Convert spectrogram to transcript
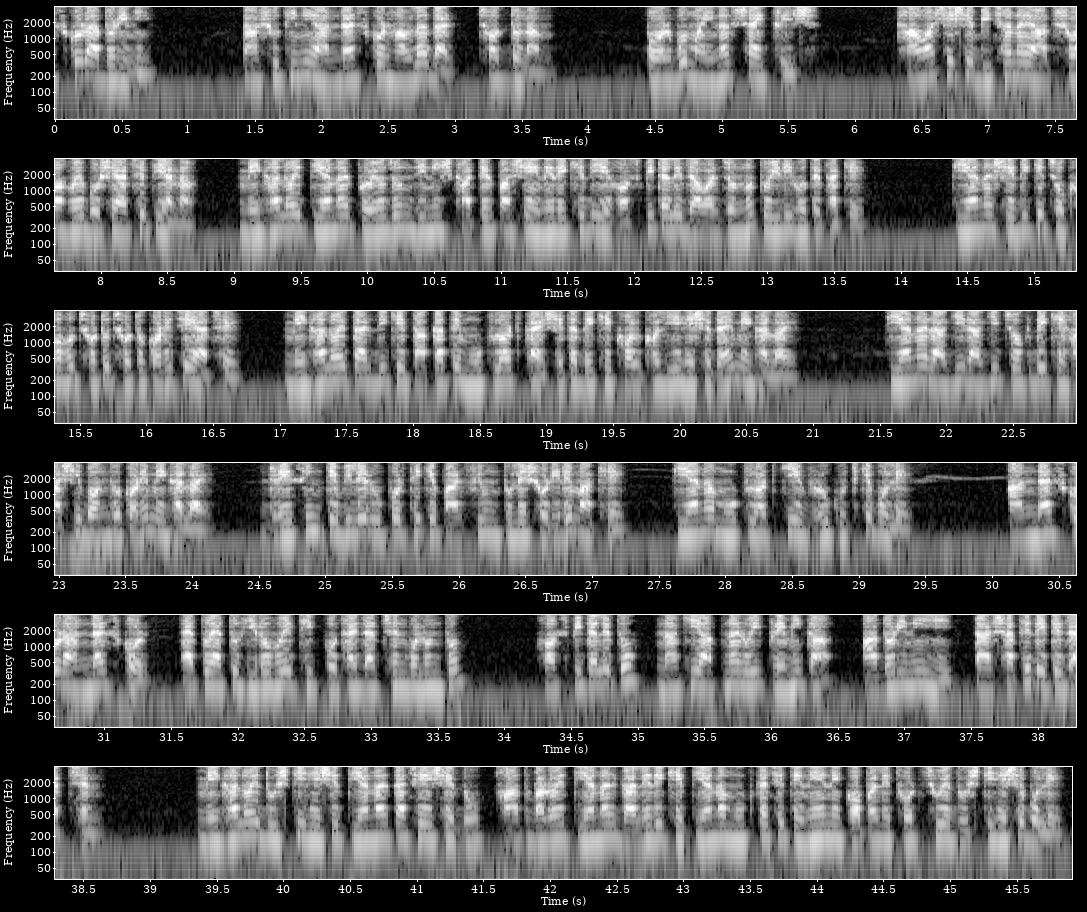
Score আদরিনী তাসুথিনী underscore Howlader ছদ্মনাম। পর্ব মাইনাস সাঁত্রিশ খাওয়া শেষে বিছানায় আতশোয়া হয়ে বসে আছে তিয়ানা। মেঘালয় তিয়ানার প্রয়োজন জিনিস খাটের পাশে এনে রেখে দিয়ে হসপিটালে যাওয়ার জন্য তৈরি হতে থাকে। তিয়ানা সেদিকে চোখহ ছোট ছোট করে চেয়ে আছে। মেঘালয় তার দিকে তাকাতে মুখ লটকায়, সেটা দেখে খলখলিয়ে হেসে দেয় মেঘালয়। তিয়ানা রাগি রাগি চোখ দেখে হাসি বন্ধ করে মেঘালয়। ড্রেসিং টেবিলের উপর থেকে পারফিউম তুলে শরীরে মাখে। তিয়ানা মুখ লটকিয়ে ভ্রু কুচকে বলে আন্ডারস্কোর আন্ডারস্কোর এত এত হিরো হয়ে ঠিক কোথায় যাচ্ছেন বলুন তো? হসপিটালে তো নাকি আপনার ওই প্রেমিকা আদরিনী তার সাথে ডেটে যাচ্ছেন। মেঘালয় দুষ্টি হেসে তিয়ানার কাছে এসে দু, হাত বাড়য় তিয়ানার গালে রেখে তিয়ানা মুখ কাছে টেনে এনে কপালে ঠোঁট ছুঁয়ে দুষ্টি হেসে বলে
